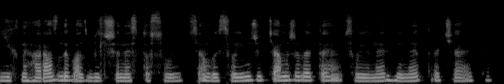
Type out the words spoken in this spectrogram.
Їх негаразди вас більше не стосуються. Ви своїм життям живете, свою енергію не втрачаєте.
